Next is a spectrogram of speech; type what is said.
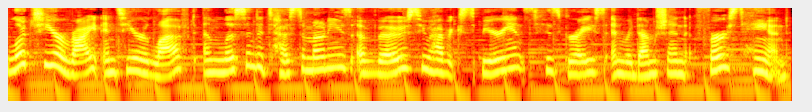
Look to your right and to your left and listen to testimonies of those who have experienced His grace and redemption firsthand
